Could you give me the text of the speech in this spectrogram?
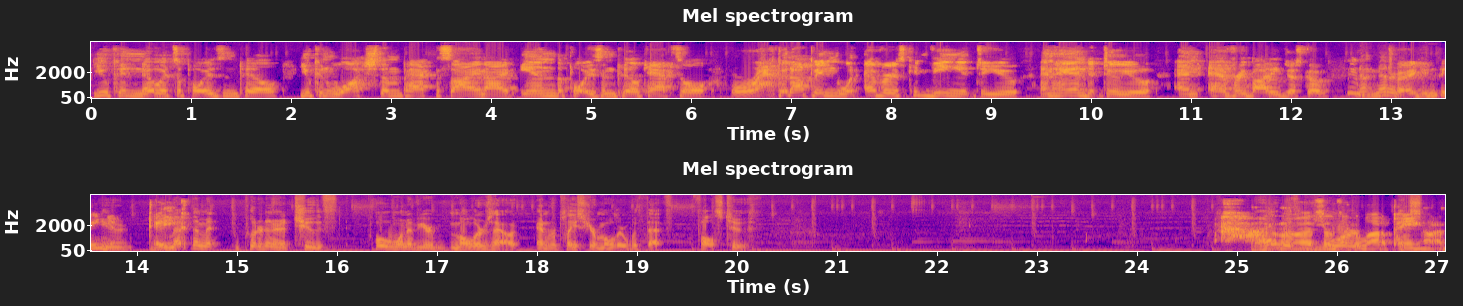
You can know it's a poison pill. You can watch them pack the cyanide in the poison pill capsule, wrap it up in whatever is convenient to you, and hand it to you. And everybody just goes, hmm, No, no, no, no. very You, convenient. you, you let them put it in a tooth, pull one of your molars out and replace your molar with that false tooth. I don't with know. That sounds like a lot of pain. huh?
